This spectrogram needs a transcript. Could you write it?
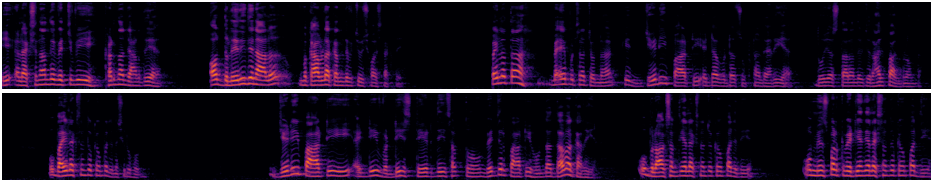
ਇਹ ਇਲੈਕਸ਼ਨਾਂ ਦੇ ਵਿੱਚ ਵੀ ਖੜਨਾ ਜਾਣਦੇ ਆ ਔਰ ਦਲੇਰੀ ਦੇ ਨਾਲ ਮੁਕਾਬਲਾ ਕਰਨ ਦੇ ਵਿੱਚ ਵਿਸ਼ਵਾਸ ਰੱਖਦੇ ਆ। ਪਹਿਲਾਂ ਤਾਂ ਮੈਂ ਇਹ ਪੁੱਛਣਾ ਚਾਹੁੰਦਾ ਕਿ ਜਿਹੜੀ ਪਾਰਟੀ ਐਡਾ ਵੱਡਾ ਸੁਪਨਾ ਲੈ ਰਹੀ ਹੈ 2017 ਦੇ ਵਿੱਚ ਰਾਜ ਭਾਗ ਬਣਾਉਣ ਦਾ, ਉਹ ਬਾਈ ਇਲੈਕਸ਼ਨ ਤੋਂ ਕਿਉਂ ਭੱਜਣਾ ਸ਼ੁਰੂ ਹੋ ਗਈ? ਜਿਹੜੀ ਪਾਰਟੀ ਐਡੀ ਵੱਡੀ ਸਟੇਟ ਦੀ ਸਭ ਤੋਂ ਮੇਜਰ ਪਾਰਟੀ ਹੋਣ ਦਾ ਦਾਅਵਾ ਕਰ ਰਹੀ ਹੈ, ਉਹ ਬਲਾਕ ਸੰਮਤੀਆਂ ਇਲੈਕਸ਼ਨਾਂ ਤੋਂ ਕਿਉਂ ਭੱਜਦੀ ਹੈ? ਉਹ ਮਿਊਨਿਸਪਲ ਕਮੇਟੀਆਂ ਦੀਆਂ ਇਲੈਕਸ਼ਨਾਂ ਤੋਂ ਕਿਉਂ ਭੱਜਦੀ ਹੈ?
